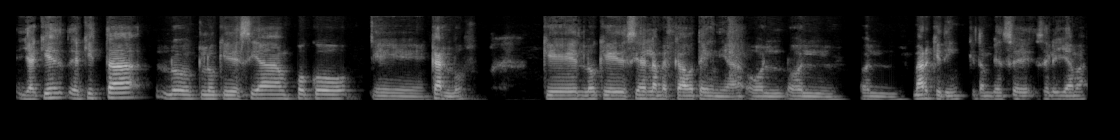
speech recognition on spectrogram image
Y aquí, aquí está lo, lo que decía un poco eh, Carlos, que es lo que decía es la mercadotecnia o el, o el- o el marketing, que también se, se le llama,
